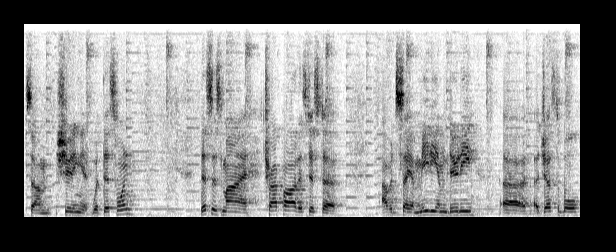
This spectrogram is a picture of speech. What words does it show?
So I'm shooting it with this one. This is my tripod. It's just a I would say a medium duty uh, adjustable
